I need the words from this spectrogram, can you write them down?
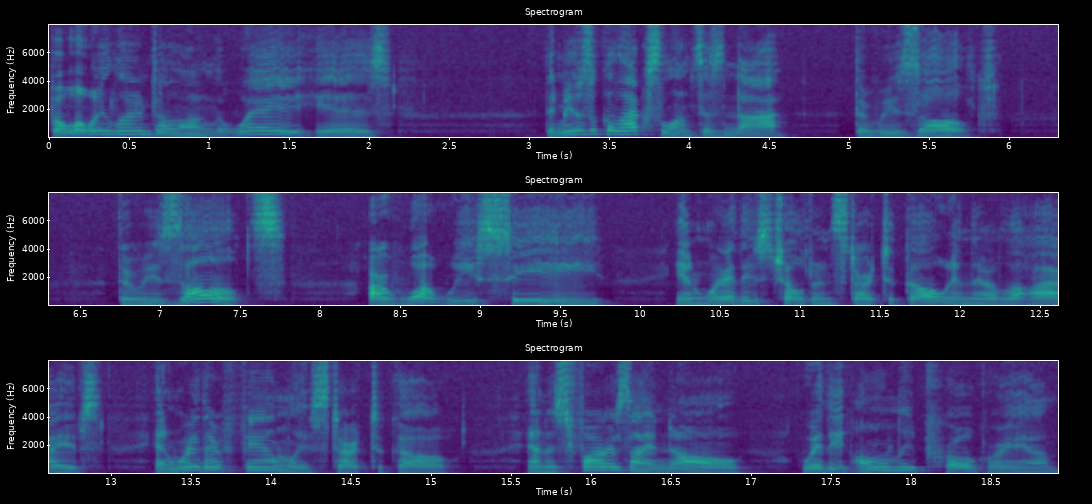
But what we learned along the way is the musical excellence is not the result. The results are what we see in where these children start to go in their lives and where their families start to go. And as far as I know, we're the only program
